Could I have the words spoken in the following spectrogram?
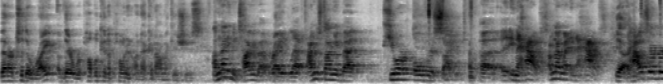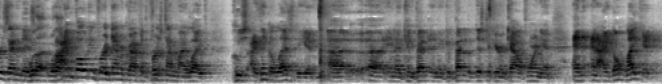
that are to the right of their Republican opponent on economic issues. I'm not even talking about right left. I'm just talking about pure oversight uh, in the House. I'm talking about in the House. Yeah, the House of Representatives. What I, what I'm I, voting for a Democrat for the first time in my life. Who's I think a lesbian uh, uh, in a in a competitive district here in California, and and I don't like it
